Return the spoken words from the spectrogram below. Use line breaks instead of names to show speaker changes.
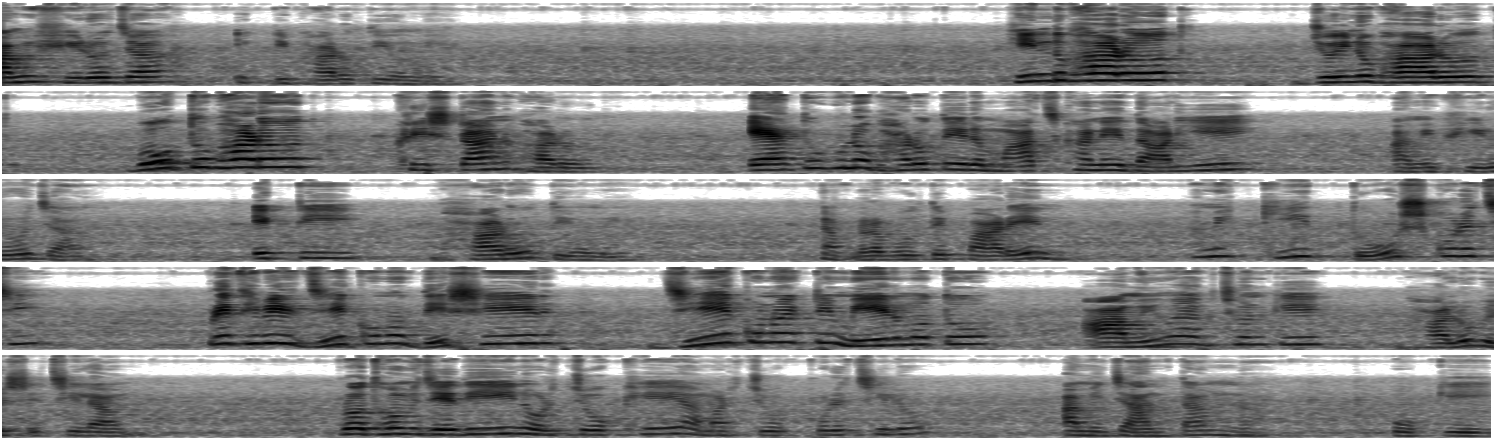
আমি ফিরোজা একটি ভারতীয় মেয়ে। হিন্দু ভারত, জৈন ভারত, বৌদ্ধ ভারত, খ্রিস্টান ভারত, এতগুলো ভারতের মাঝখানে দাঁড়িয়ে আমি ফিরোজা, একটি ভারতীয় মেয়ে। আপনারা বলতে পারেন, আমি কি দোষ করেছি? পৃথিবীর যে কোনো দেশের যে কোনো একটি মেয়ের মতো আমিও একজনকে ভালোবেসেছিলাম। প্রথম যেদিন ওর চোখে আমার চোখ পড়েছিল, আমি জানতাম না ওকে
